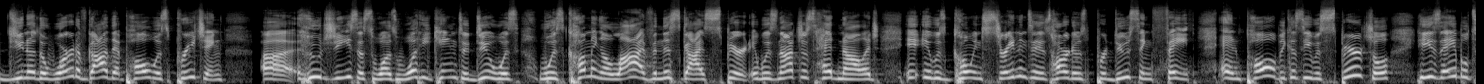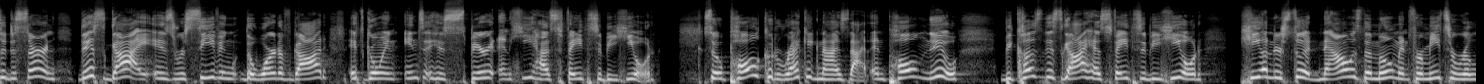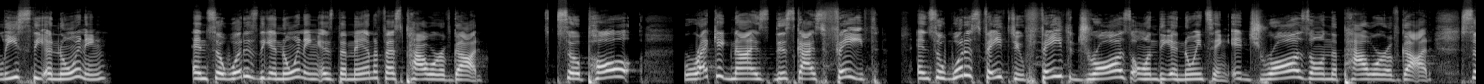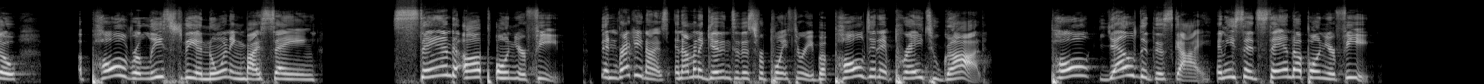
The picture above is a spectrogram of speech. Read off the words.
you know the word of god that paul was preaching uh, who jesus was what he came to do was was coming alive in this guy's spirit. It was not just head knowledge. It, it was going straight into his heart. It was producing faith. And paul because he was spiritual he's able to discern this guy is receiving the word of god. It's going into his spirit and he has faith to be healed. So Paul could recognize that. And Paul knew because this guy has faith to be healed, he understood now is the moment for me to release the anointing. And so, what is the anointing? Is the manifest power of God. So, Paul recognized this guy's faith. And so, what does faith do? Faith draws on the anointing, it draws on the power of God. So, Paul released the anointing by saying, Stand up on your feet. And recognize, and I'm going to get into this for point three, but Paul didn't pray to God. Paul yelled at this guy and he said, Stand up on your feet.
